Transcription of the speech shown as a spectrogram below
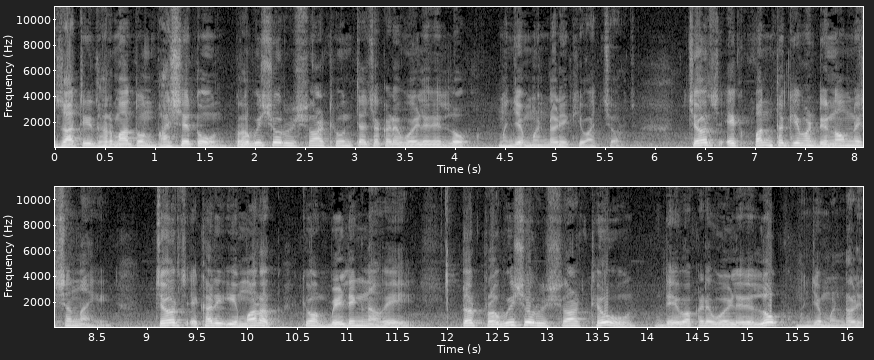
जाती धर्मातून भाषेतून प्रभूश्वर विश्वास ठेवून त्याच्याकडे वळलेले लोक म्हणजे मंडळी किंवा चर्च. चर्च एक पंथ किंवा डिनॉमिनेशन नाही. चर्च एखादी इमारत किंवा बिल्डिंग नव्हे तर प्रभूश्वर विश्वास ठेवून देवाकडे वळलेले लोक म्हणजे मंडळी.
